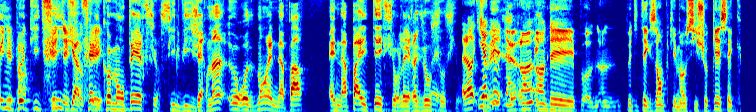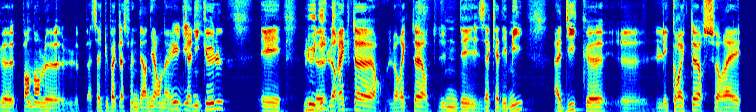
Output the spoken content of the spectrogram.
choqué une par- petite j'ai fille qui a fait le commentaire sur Sylvie Germain. Heureusement, elle n'a pas, elle n'a pas été sur les réseaux sociaux. Alors, il y a Vous savez, deux. le- un, un des un petit exemple qui m'a aussi choqué, c'est que pendant le, le passage du bac la semaine dernière, on a eu une canicule et le recteur, le recteur d'une des académies a dit que euh, les correcteurs seraient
